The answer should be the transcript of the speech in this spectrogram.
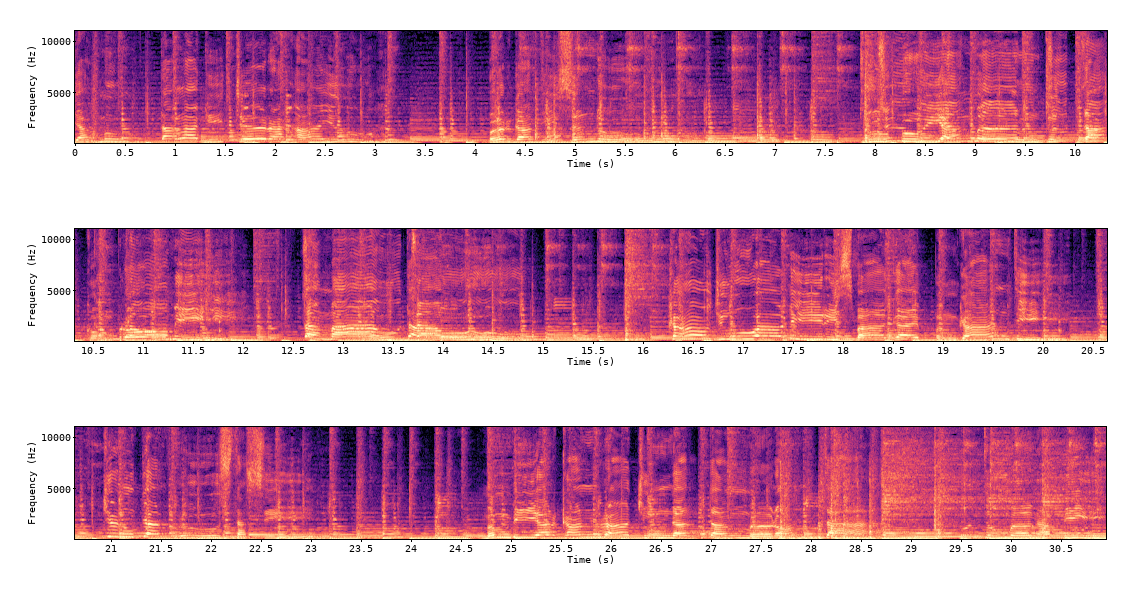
Wajahmu tak lagi cerah ayu. Berganti sendu. Tubuh yang menuntut tak kompromi Tak mau tahu. Kau jual diri sebagai pengganti Jenuh dan frustasi. Membiarkan racun datang meronta mga pili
